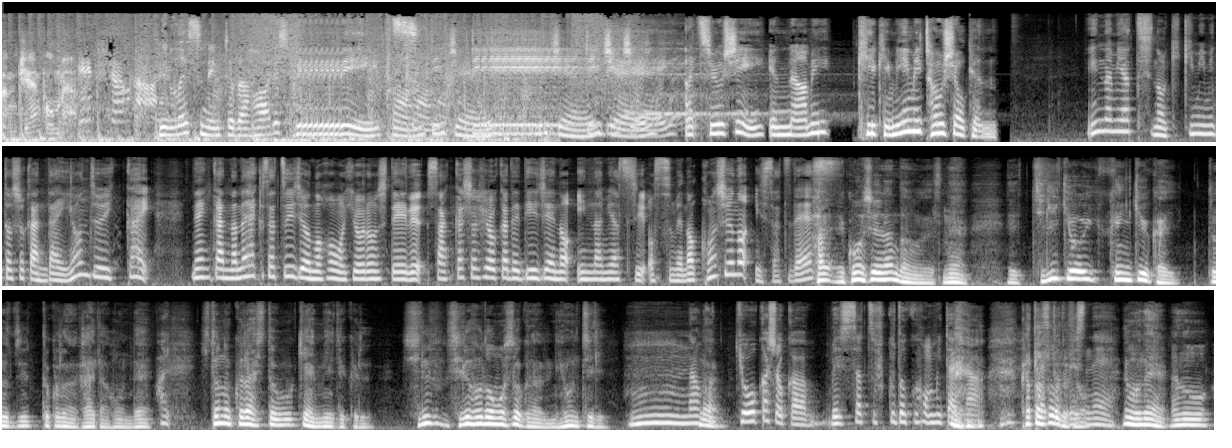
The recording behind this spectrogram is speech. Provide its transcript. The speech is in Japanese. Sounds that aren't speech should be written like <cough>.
and gentlemen. You're listening to the hottest BBB from DJ DJ DJ Atsushi Inami Kikimimi Toshokan. インナミアツシの聞き耳図書館第41回。年間700冊以上の本を評論している作家書評家で DJ のインナミアツシおすすめの今週の一冊です。はい、え今週選んだのはですね、え地理教育研究会というところが書いた本で、はい人の暮らしと動きが見えてくる、知る知るほど面白くなる日本地理。うーん、なんかまあ教科書か別冊複読本みたいな <laughs> 硬そうですね。でもね、あの、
